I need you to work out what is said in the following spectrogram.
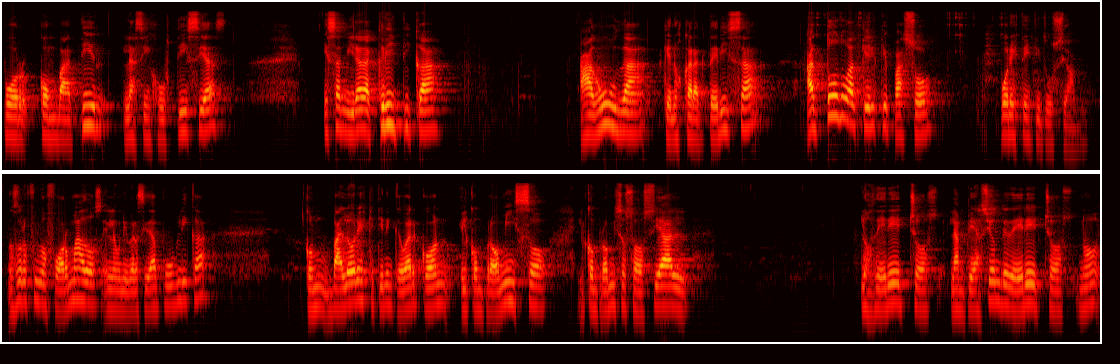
por combatir las injusticias, esa mirada crítica aguda que nos caracteriza a todo aquel que pasó por esta institución. Nosotros fuimos formados en la universidad pública con valores que tienen que ver con el compromiso, el compromiso social, los derechos, la ampliación de derechos, ¿no?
